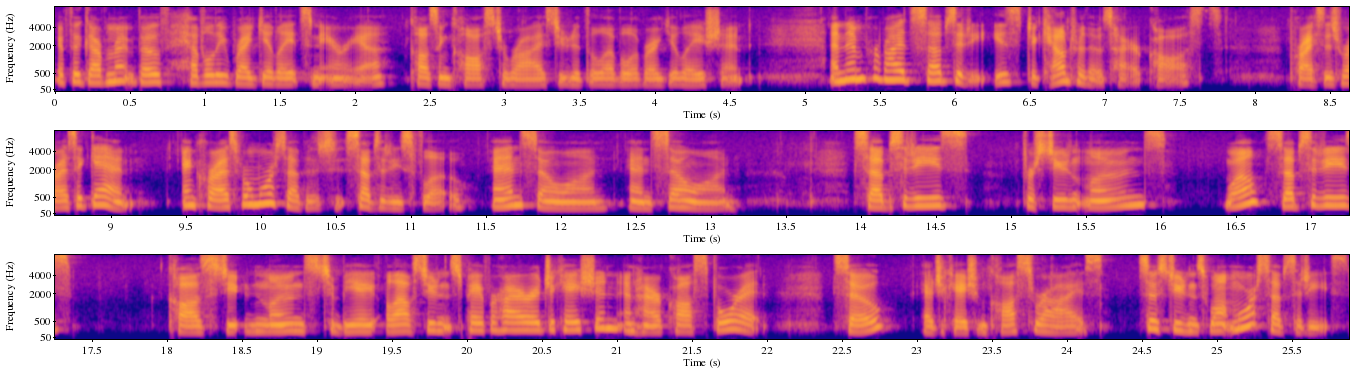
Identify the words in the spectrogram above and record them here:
If the government both heavily regulates an area, causing costs to rise due to the level of regulation, and then provides subsidies to counter those higher costs, prices rise again, and cries for more subsidies flow, and so on and so on. Subsidies for student loans? Well, subsidies cause student loans to be allow students to pay for higher education and higher costs for it. So, education costs rise. So students want more subsidies,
